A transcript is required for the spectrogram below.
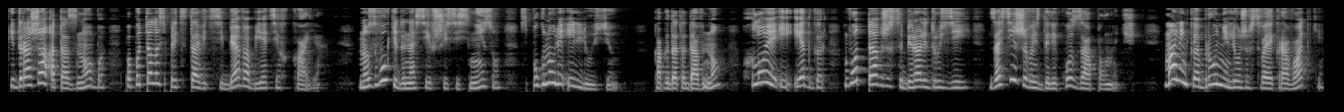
и, дрожа от озноба, попыталась представить себя в объятиях Кая. Но звуки, доносившиеся снизу, спугнули иллюзию. Когда-то давно Хлоя и Эдгар вот так же собирали друзей, засиживаясь далеко за полночь. Маленькая Бруни, лежа в своей кроватке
